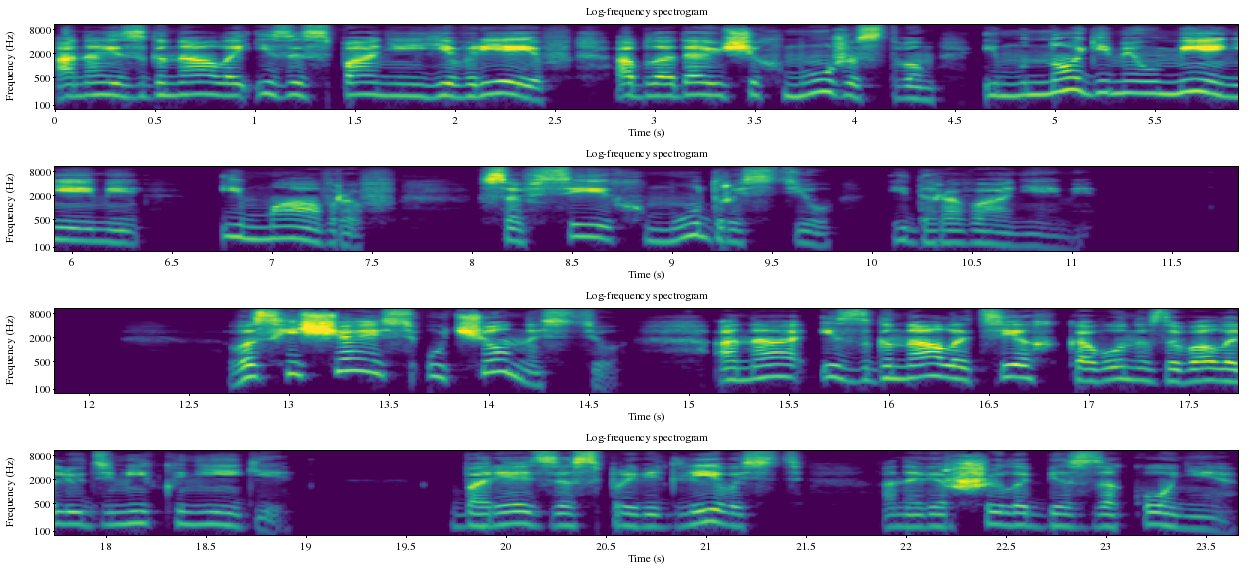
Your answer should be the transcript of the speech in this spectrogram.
она изгнала из Испании евреев, обладающих мужеством и многими умениями, и мавров, со всей их мудростью, и дарованиями. Восхищаясь ученостью, она изгнала тех, кого называла людьми книги. Борясь за справедливость, она вершила беззаконие.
